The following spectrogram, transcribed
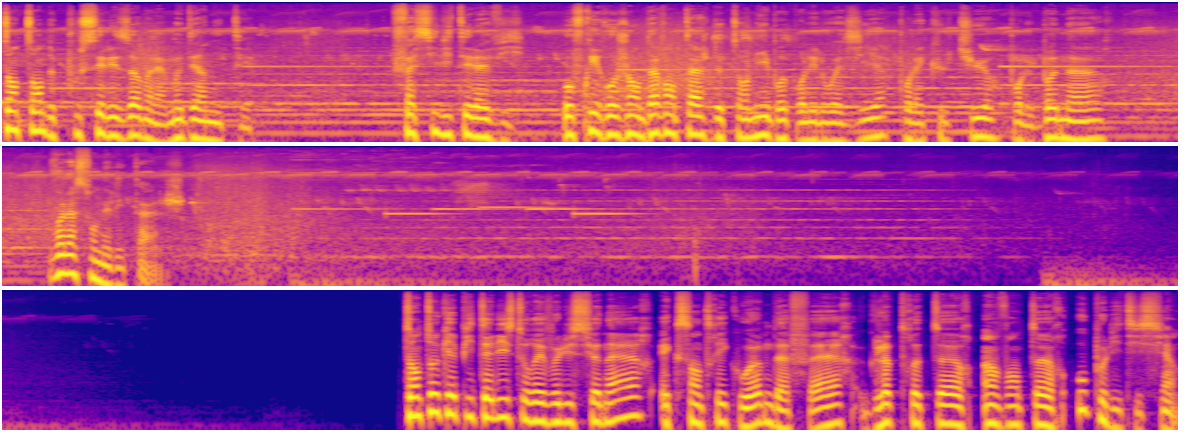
tentant de pousser les hommes à la modernité. Faciliter la vie, offrir aux gens davantage de temps libre pour les loisirs, pour la culture, pour le bonheur. Voilà son héritage. Tantôt capitaliste ou révolutionnaire, excentrique ou homme d'affaires, globetrotter, inventeur ou politicien,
